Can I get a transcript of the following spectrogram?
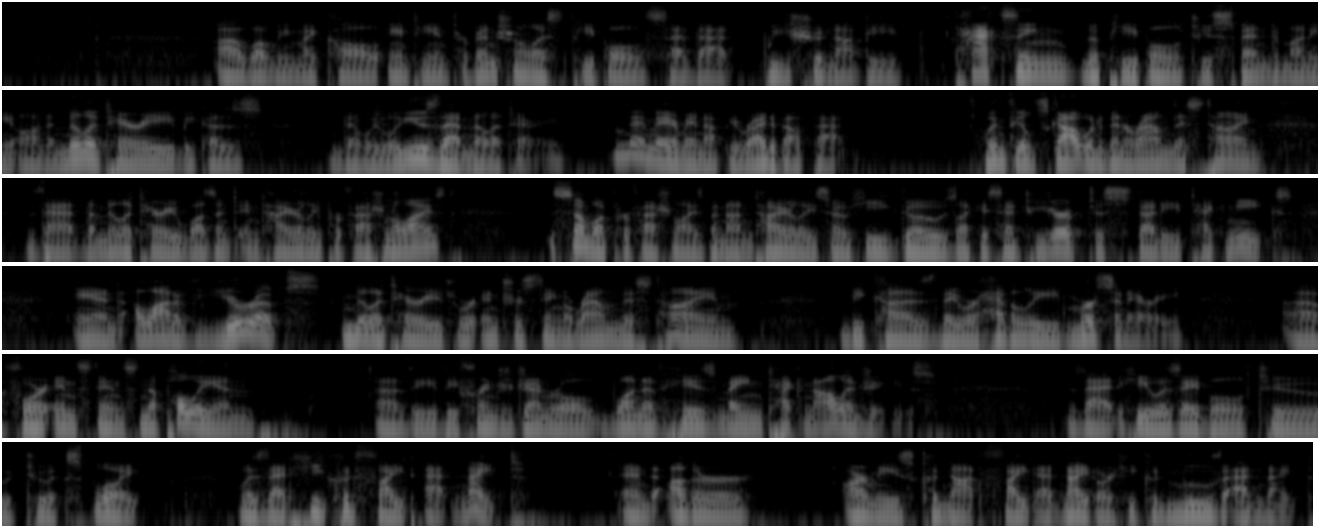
uh, what we might call anti-interventionalist people said that we should not be taxing the people to spend money on a military because then we will use that military. They may or may not be right about that. Winfield Scott would have been around this time that the military wasn't entirely professionalized somewhat professionalized, but not entirely. So he goes, like I said, to Europe to study techniques. And a lot of Europe's militaries were interesting around this time because they were heavily mercenary. Uh, for instance, Napoleon, uh, the the French general, one of his main technologies that he was able to to exploit was that he could fight at night, and other armies could not fight at night, or he could move at night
